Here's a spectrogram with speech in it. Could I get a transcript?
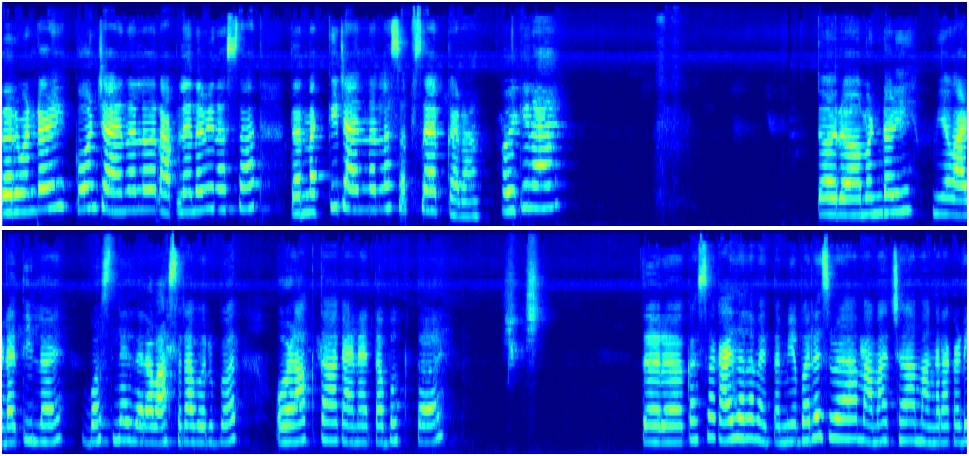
तर मंडळी कोण चॅनलवर आपल्या नवीन असतात तर नक्की चॅनलला सबस्क्राईब करा. होय की नाही? तर मंडळी मी वाड्यात आहे. बसले जरा वासराबरोबर. ओळखता काय नाही आता बघतंय. तर कसं काय झालं माहिती मी बरेच वेळा मामाच्या मांगराकडे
